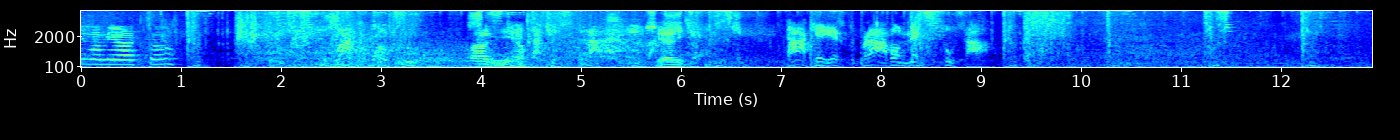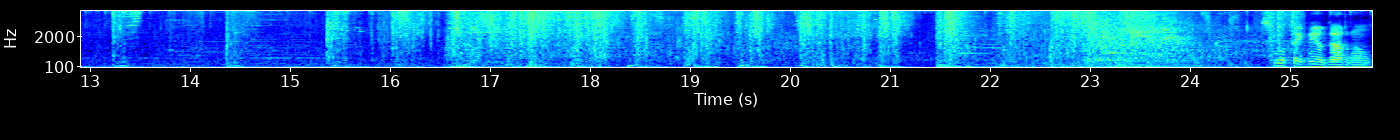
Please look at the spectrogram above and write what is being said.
Nie mam jak to. Ali, Bracie straż. Wzięli. Takie jest prawo Nexusa. Smutek mnie ogarnął.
